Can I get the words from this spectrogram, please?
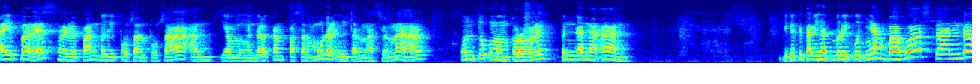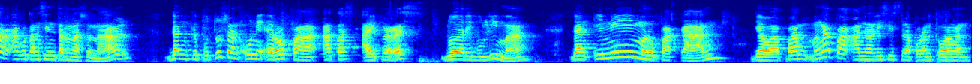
IFRS relevan bagi perusahaan-perusahaan yang mengandalkan pasar modal internasional untuk memperoleh pendanaan. Jika kita lihat berikutnya bahwa standar akuntansi internasional dan keputusan Uni Eropa atas IFRS 2005 dan ini merupakan jawaban mengapa analisis laporan keuangan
